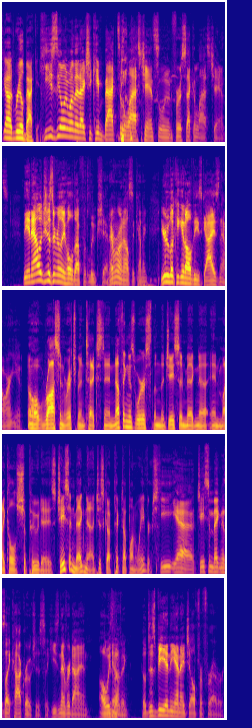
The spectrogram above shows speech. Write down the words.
got reeled back in. He's the only one that actually came back to the last chance saloon for a second last chance. The analogy doesn't really hold up with Luke Schenn. Everyone else, is kind of you're looking at all these guys now, aren't you? Oh, Ross and Richmond text in. Nothing is worse than the Jayson Megna and Michael Chaput days. Jayson Megna just got picked up on waivers. He, yeah, Jayson Megna's like cockroaches. Like he's never dying, always Yeah. living. He'll just be in the NHL for forever.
